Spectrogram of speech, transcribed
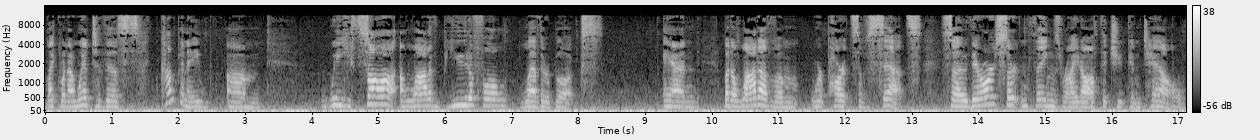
like when I went to this company, um, we saw a lot of beautiful leather books, and but a lot of them were parts of sets. So there are certain things right off that you can tell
